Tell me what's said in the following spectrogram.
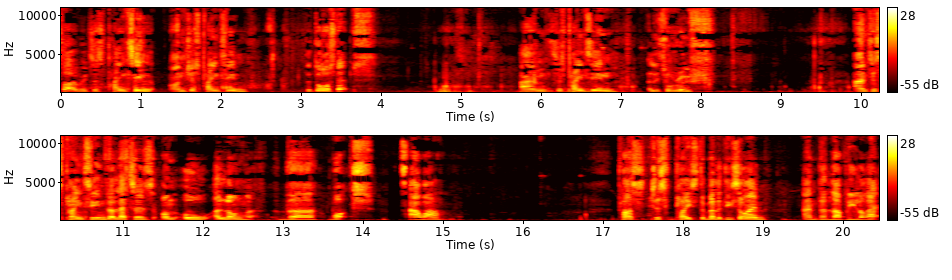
So we're just painting, I'm just painting the doorsteps and just painting a little roof and just painting the letters on all along the watch tower. Plus just place the melody sign and the lovely light.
